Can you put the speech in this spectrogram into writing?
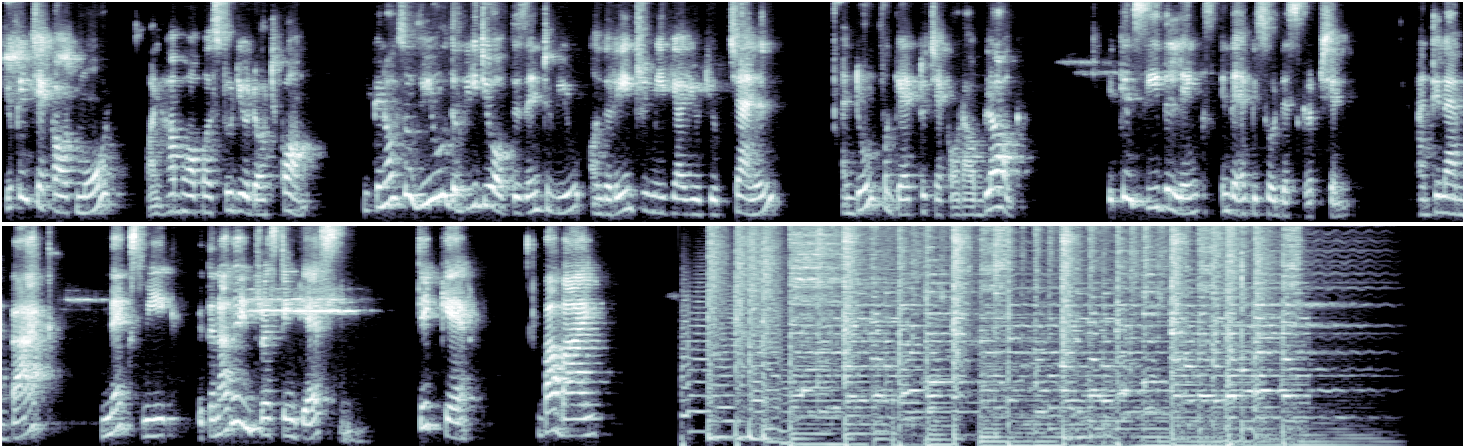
You can check out more on hubhopperstudio.com. You can also view the video of this interview on the Raintree Media YouTube channel. And don't forget to check out our blog. You can see the links in the episode description. Until I'm back next week with another interesting guest, take care. Bye bye.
